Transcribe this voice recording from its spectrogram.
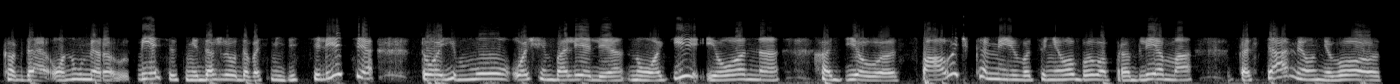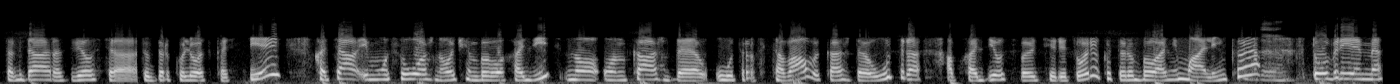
когда он умер месяц, не дожил до 80-летия, то ему очень болели ноги, и он ходил с палочками, и вот у него была проблема с костями, у него тогда развился туберкулез костей, хотя ему сложно очень было ходить, но он каждое утро вставал и каждое утро обходил свою территорию, которая была не маленькая да. в то время,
